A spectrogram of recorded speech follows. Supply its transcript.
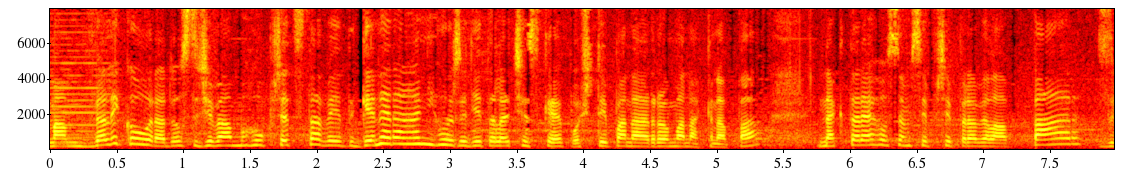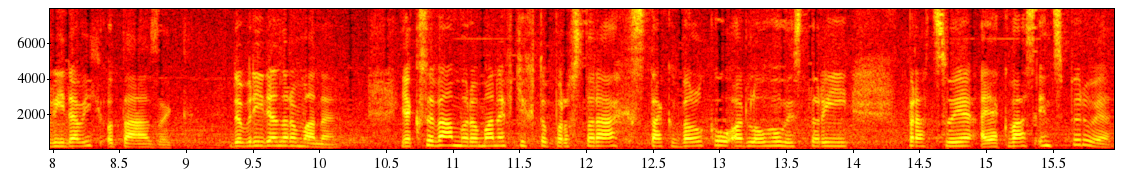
Mám velikou radost, že vám mohu představit generálního ředitele České pošty, pana Romana Knapa, na kterého jsem si připravila pár zvídavých otázek. Dobrý den, Romane. Jak se vám, Romane, v těchto prostorách s tak velkou a dlouhou historií pracuje a jak vás inspiruje?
